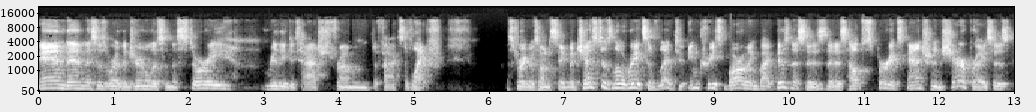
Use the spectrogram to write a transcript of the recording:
And then this is where the journalist in the story really detached from the facts of life. The story goes on to say, but just as low rates have led to increased borrowing by businesses that has helped spur expansion in share prices,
